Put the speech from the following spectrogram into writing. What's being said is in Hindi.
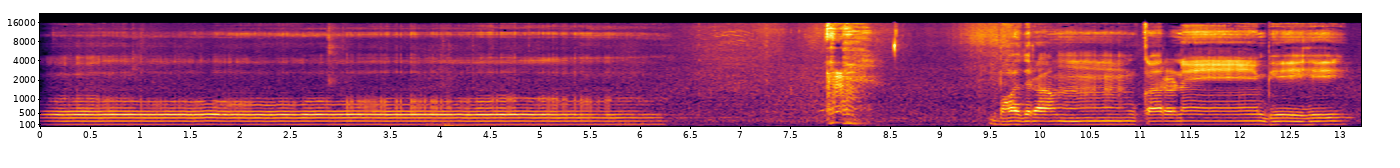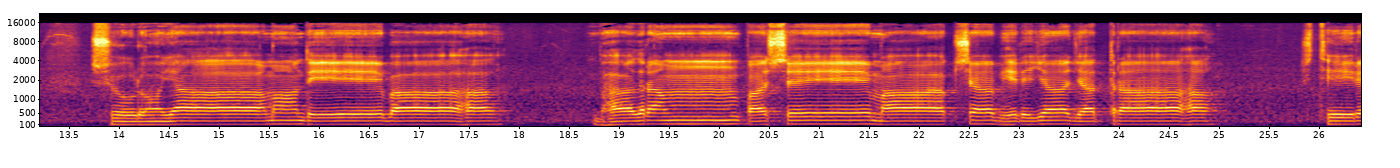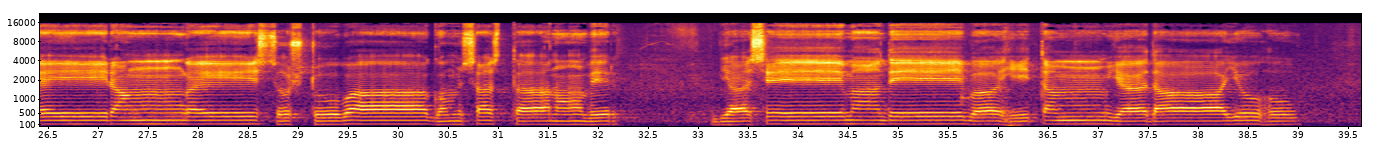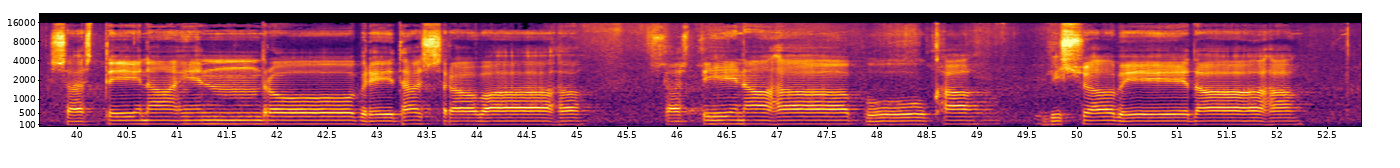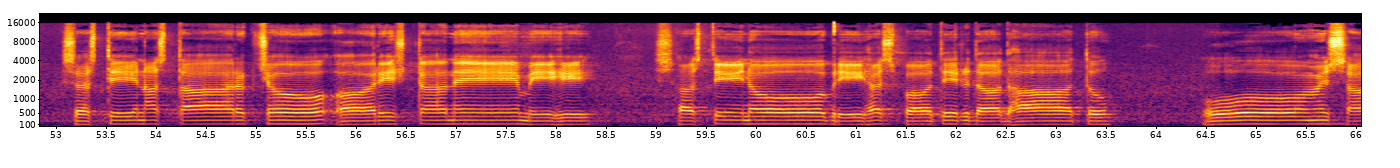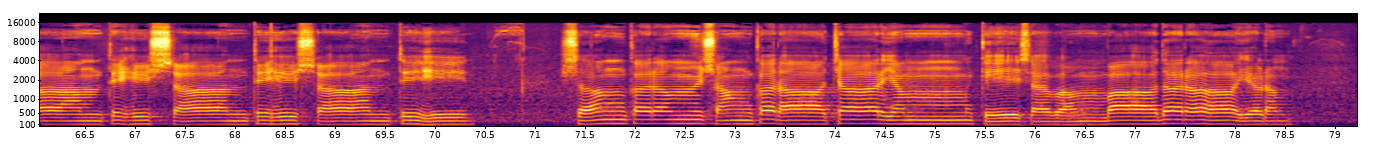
भद्रं कर्णेभिः शृणुयामदेवाः भद्रं पश्येमाक्षभिर्यजत्राः। स्थिरैरङ्गै सुष्टुवा गुंसस्तनोभिर्भ्यसेमदेवहितं यदायुः षस्तेन इन्द्रो वृद्धस्रवाः स्वस्ति नः पूखा विश्ववेदाः स्वस्ति नस्तार्क्ष्यो अरिष्टनेमिः। स्वस्ति नो बृहस्पतिर्दधातु। ॐ शान्तिः शान्तिः शान्तिः। शङ्करं शङ्कराचार्यं केशवं बादरायणं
